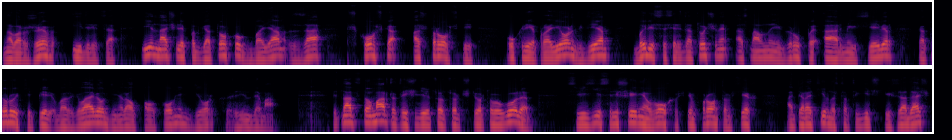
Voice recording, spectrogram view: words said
Новоржев, Идрица и начали подготовку к боям за Псковско-Островский укрепрайон, где были сосредоточены основные группы армии «Север», которую теперь возглавил генерал-полковник Георг Линдеман. 15 марта 1944 года в связи с решением Волховским фронтом всех оперативно-стратегических задач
